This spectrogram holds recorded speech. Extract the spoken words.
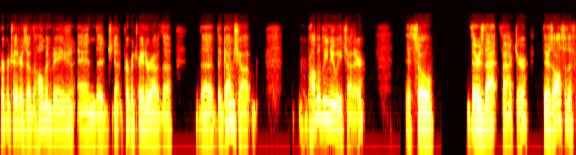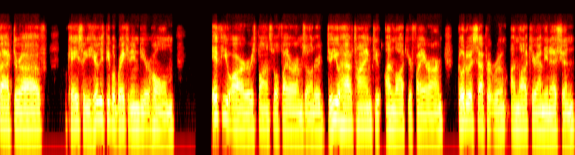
perpetrators of the home invasion and the perpetrator of the the the gunshot probably knew each other. So there's that factor. There's also the factor of, okay, so you hear these people breaking into your home. If you are a responsible firearms owner, do you have time to unlock your firearm, go to a separate room, unlock your ammunition,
